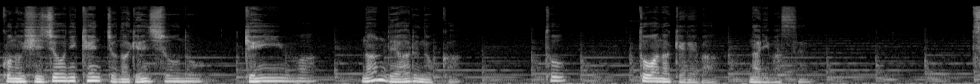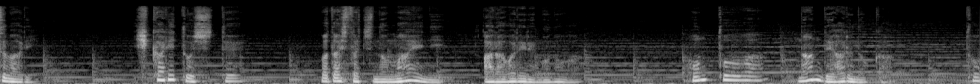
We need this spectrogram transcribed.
この非常に顕著な現象の原因は何であるのか。と問わなければなりません。つまり光として私たちの前に現れるものは本当は何であるのか。と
